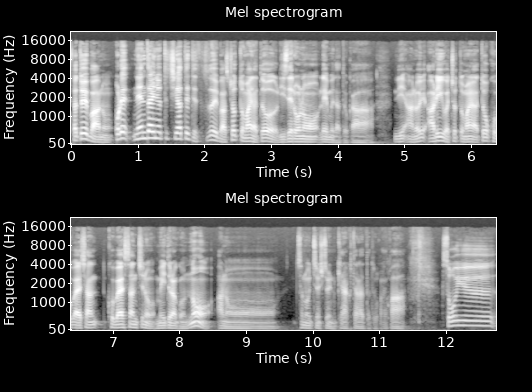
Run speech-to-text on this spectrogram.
あ、例えばあのこれ年代によって違ってて例えばちょっと前だとリゼロのレムだとかあのあるいはちょっと前だと小林さん小林さんちのメイドラゴンの、あのー、そのうちの一人のキャラクターだったとかそういう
